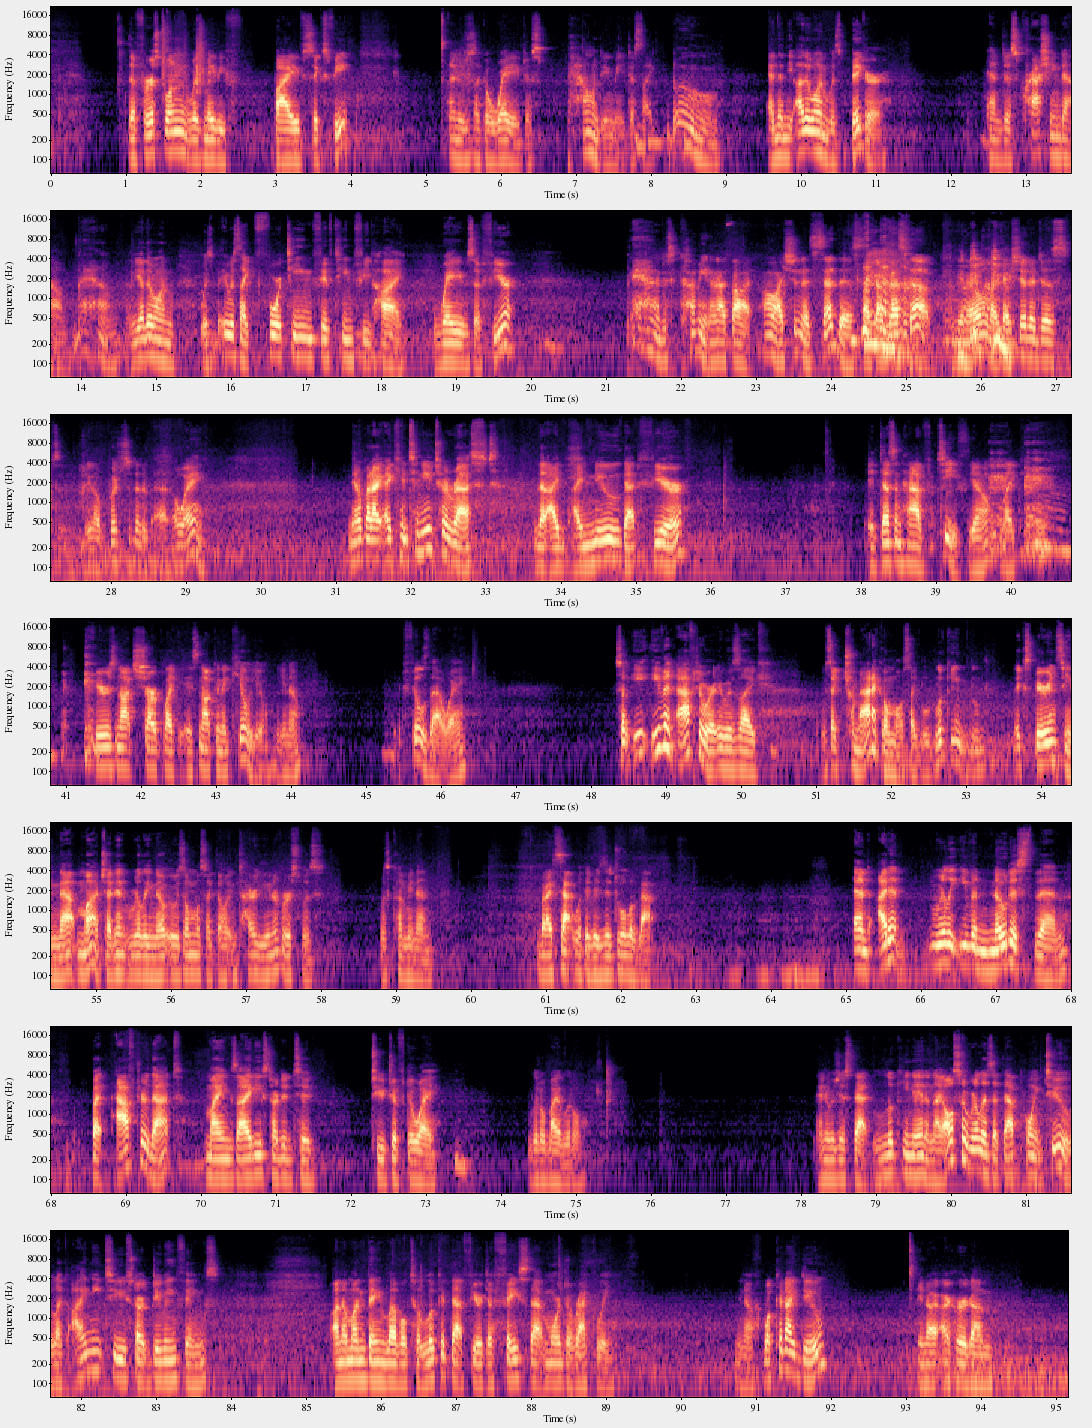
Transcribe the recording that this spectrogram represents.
The first one was maybe five, six feet. And it was just like a wave just pounding me, just like boom. And then the other one was bigger and just crashing down. Bam. And the other one was it was like 14, 15 feet high waves of fear. Man, just coming, and I thought, oh, I shouldn't have said this. Like I messed up, you know. Like I should have just, you know, pushed it away. You know, but I, I continued to rest. That I I knew that fear. It doesn't have teeth, you know, like fear is not sharp. Like it's not going to kill you, you know it feels that way. So e- even afterward, it was like it was like traumatic almost. Like looking, experiencing that much, I didn't really know. It was almost like the entire universe was was coming in. But I sat with the residual of that, and I didn't really even notice then. But after that, my anxiety started to to drift away, little by little and it was just that looking in and i also realized at that point too like i need to start doing things on a mundane level to look at that fear to face that more directly you know what could i do you know i, heard um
